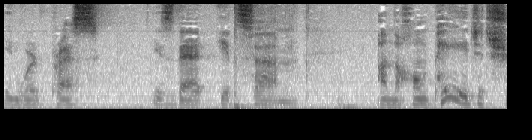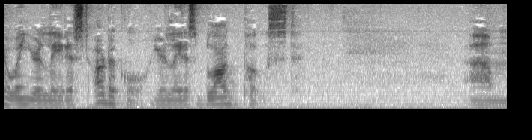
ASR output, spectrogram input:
in WordPress is that it's um, on the home page, it's showing your latest article, your latest blog post. Um,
